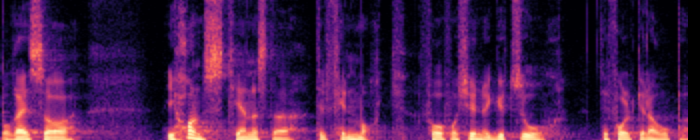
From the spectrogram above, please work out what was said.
og reise i hans tjeneste til Finnmark for å forkynne Guds ord til folket der oppe.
